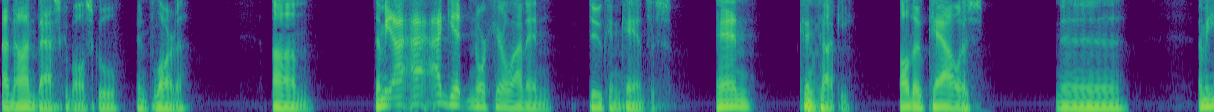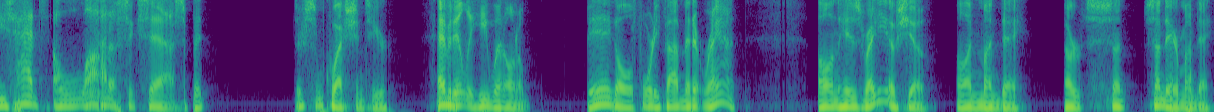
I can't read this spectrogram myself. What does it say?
a non-basketball school in Florida, um, I mean, I, I, I get North Carolina and Duke and Kansas and Kentucky, although Cal is, uh, I mean, he's had a lot of success, but there's some questions here. Evidently, he went on a big old 45 minute rant on his radio show on Monday or sun, Sunday or Monday,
